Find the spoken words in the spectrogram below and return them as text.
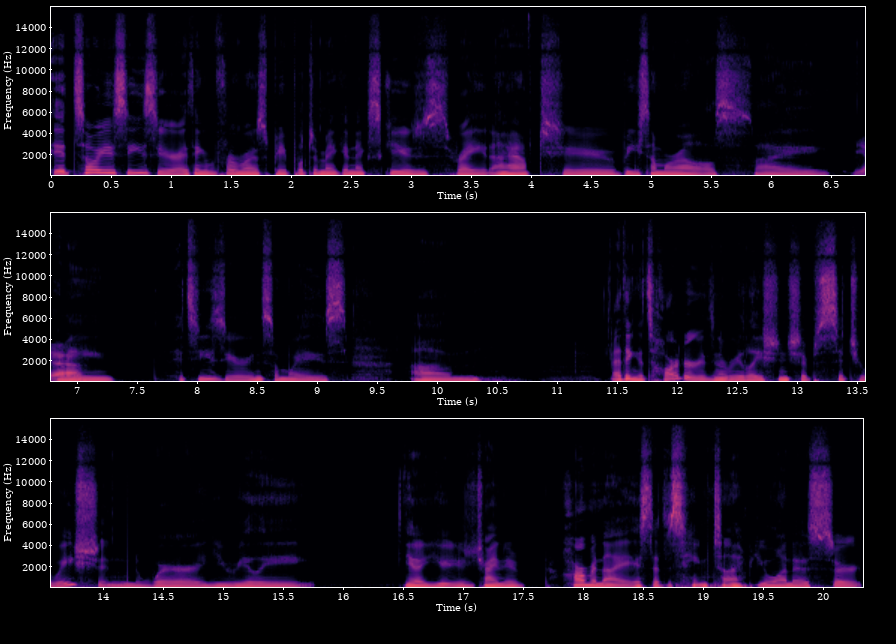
it's always easier, I think, for most people to make an excuse, right? I have to be somewhere else. I, yeah. I mean, it's easier in some ways. Um, I think it's harder in a relationship situation where you really, you know, you're, you're trying to harmonize at the same time. You want to assert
